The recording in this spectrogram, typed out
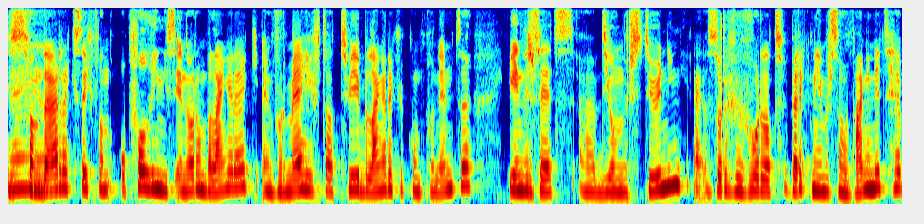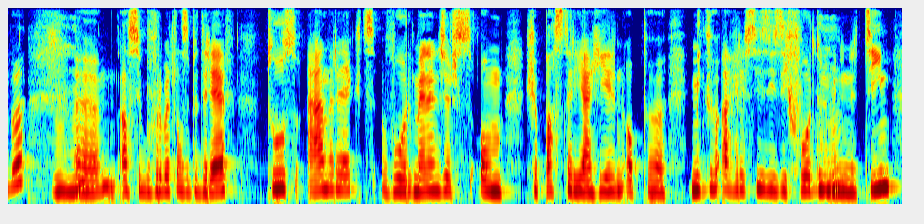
Dus ja, ja. vandaar dat ik zeg van opvolging is enorm belangrijk. En voor mij heeft dat twee belangrijke componenten. Enerzijds uh, die ondersteuning. Eh, zorg ervoor dat werknemers een vangnet hebben. Mm -hmm. uh, als je bijvoorbeeld als bedrijf tools aanreikt voor managers om gepast te reageren op uh, microagressies die zich voordoen mm -hmm. binnen het team,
